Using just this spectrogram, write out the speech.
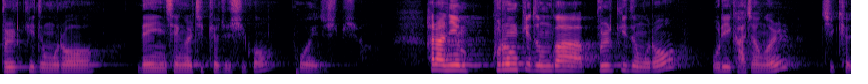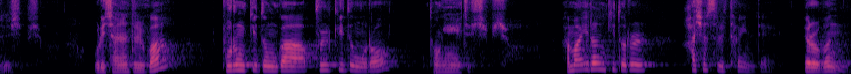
불 기둥으로 내 인생을 지켜주시고 보호해 주십시오. 하나님, 구름 기둥과 불 기둥으로 우리 가정을 지켜 주십시오. 우리 자녀들과 구름 기둥과 불 기둥으로 동행해 주십시오. 아마 이런 기도를 하셨을 터인데 여러분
